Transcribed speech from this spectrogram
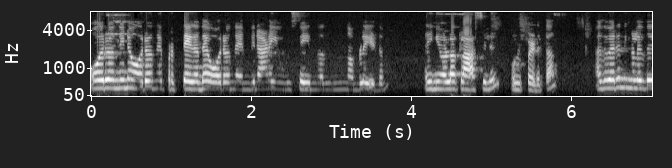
ഓരോന്നിനും ഓരോന്നിന് പ്രത്യേകത ഓരോന്ന് എന്തിനാണ് യൂസ് ചെയ്യുന്നതെന്ന് നമ്മൾ ഇടും. ഇനിയുള്ള ക്ലാസ്സിൽ ഉൾപ്പെടുത്താം. അതുവരെ നിങ്ങളിത്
